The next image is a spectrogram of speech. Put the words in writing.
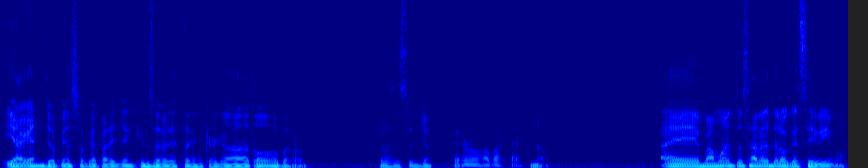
y, again, yo pienso que Patty Jenkins debería estar encargada de todo, pero, pero ese soy yo. Pero no va a pasar. No. Eh, vamos entonces a hablar de lo que sí vimos.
